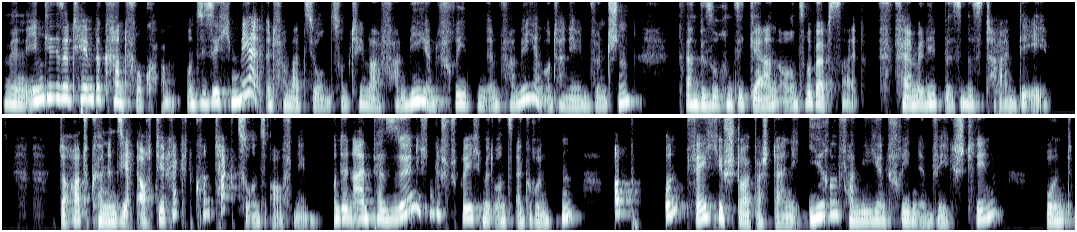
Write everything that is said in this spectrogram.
Wenn Ihnen diese Themen bekannt vorkommen und Sie sich mehr Informationen zum Thema Familienfrieden im Familienunternehmen wünschen, dann besuchen Sie gern unsere Website familybusinesstime.de. Dort können Sie auch direkt Kontakt zu uns aufnehmen und in einem persönlichen Gespräch mit uns ergründen, ob und welche Stolpersteine Ihrem Familienfrieden im Weg stehen und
